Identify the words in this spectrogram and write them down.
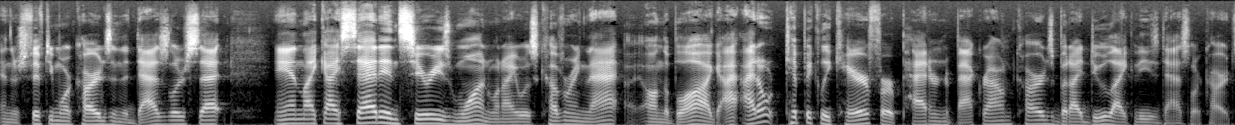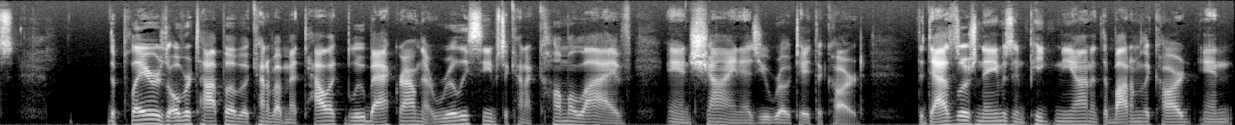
and there's 50 more cards in the dazzler set. And like I said in series one, when I was covering that uh, on the blog, I, I don't typically care for patterned background cards, but I do like these Dazzler cards the player is over top of a kind of a metallic blue background that really seems to kind of come alive and shine as you rotate the card. The Dazzler's name is in pink neon at the bottom of the card, and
